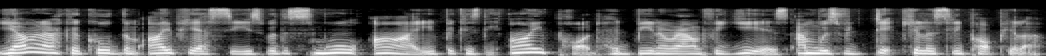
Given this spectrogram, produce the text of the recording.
Yamanaka called them iPSCs with a small i because the iPod had been around for years and was ridiculously popular.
